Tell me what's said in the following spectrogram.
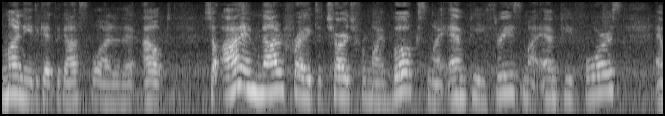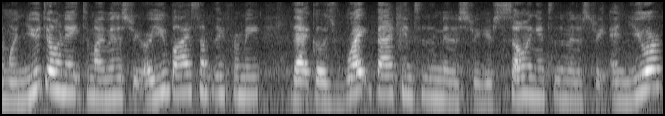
money to get the gospel out of there, out So I am not afraid to charge for my books, my MP3s, my MP4s. And when you donate to my ministry or you buy something from me, that goes right back into the ministry. You're sowing into the ministry. And your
